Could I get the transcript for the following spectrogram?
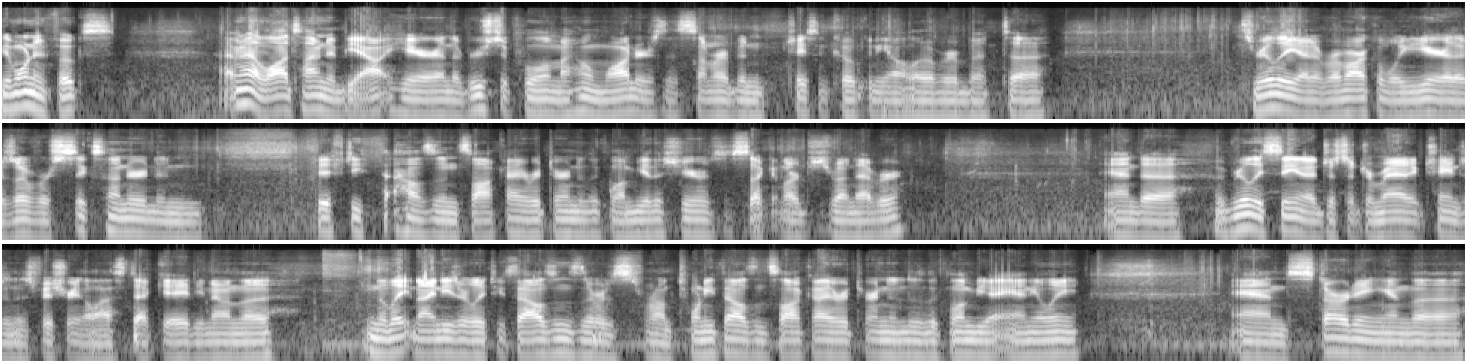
Good morning, folks. I haven't had a lot of time to be out here in the Brewster Pool in my home waters this summer. I've been chasing kokanee all over, but uh, it's really a remarkable year. There's over 650,000 sockeye returned to the Columbia this year. It's the second largest run ever. And uh, we've really seen a, just a dramatic change in this fishery in the last decade. You know, in the in the late 90s, early 2000s, there was around 20,000 sockeye returned into the Columbia annually. And starting in the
